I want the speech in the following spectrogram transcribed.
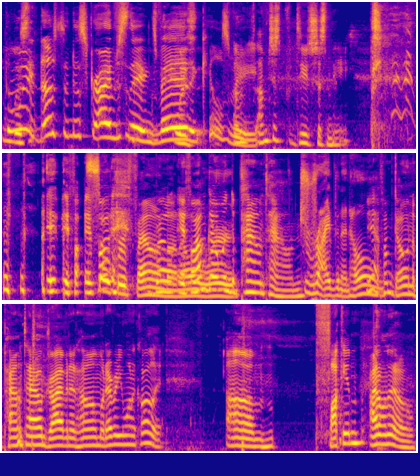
The way Dustin describes things, man, Listen, it kills I'm, me. I'm just, dude, it's just me. if if, if So I, profound bro, if I'm going to. Pound Town, Driving it home. yeah, if I'm going to Pound Town, driving it home, whatever you want to call it, um, fucking, I don't know.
